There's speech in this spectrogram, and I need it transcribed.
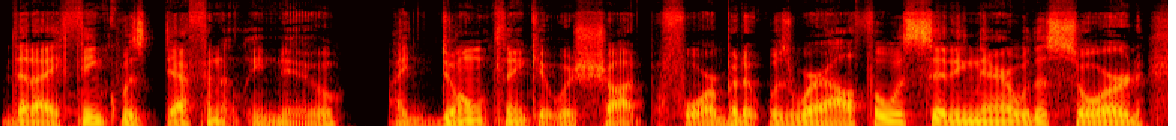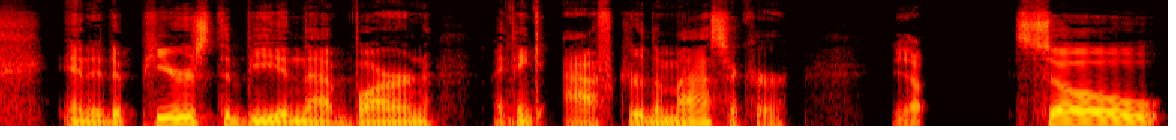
that I think was definitely new. I don't think it was shot before, but it was where Alpha was sitting there with a sword, and it appears to be in that barn, I think, after the massacre. Yep. So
